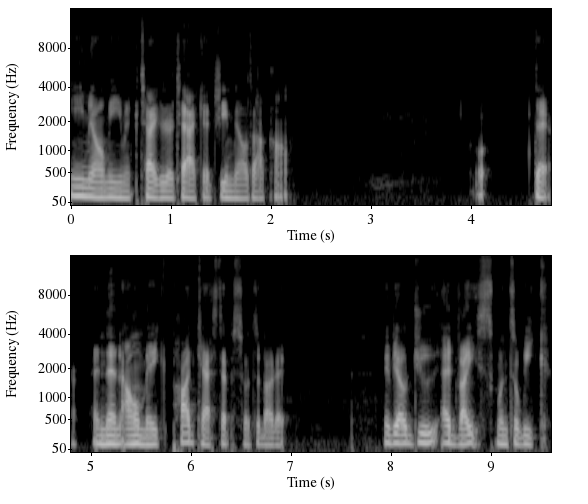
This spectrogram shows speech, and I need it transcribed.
email me mctaggartattack at gmail.com there, and then I'll make podcast episodes about it. Maybe I'll do advice once a week.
